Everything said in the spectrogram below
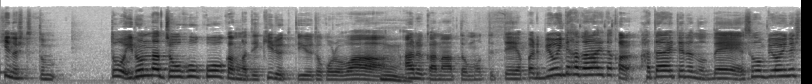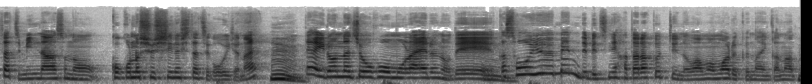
域の人とといろんな情報交換ができるっていうところはあるかなと思ってて、うん、やっぱり病院で働いたから働いてるのでその病院の人たちみんなそのここの出身の人たちが多いじゃない、うん、だからいろんな情報をもらえるので、うん、そういう面で別に働くっていうのはあ悪くないかなって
